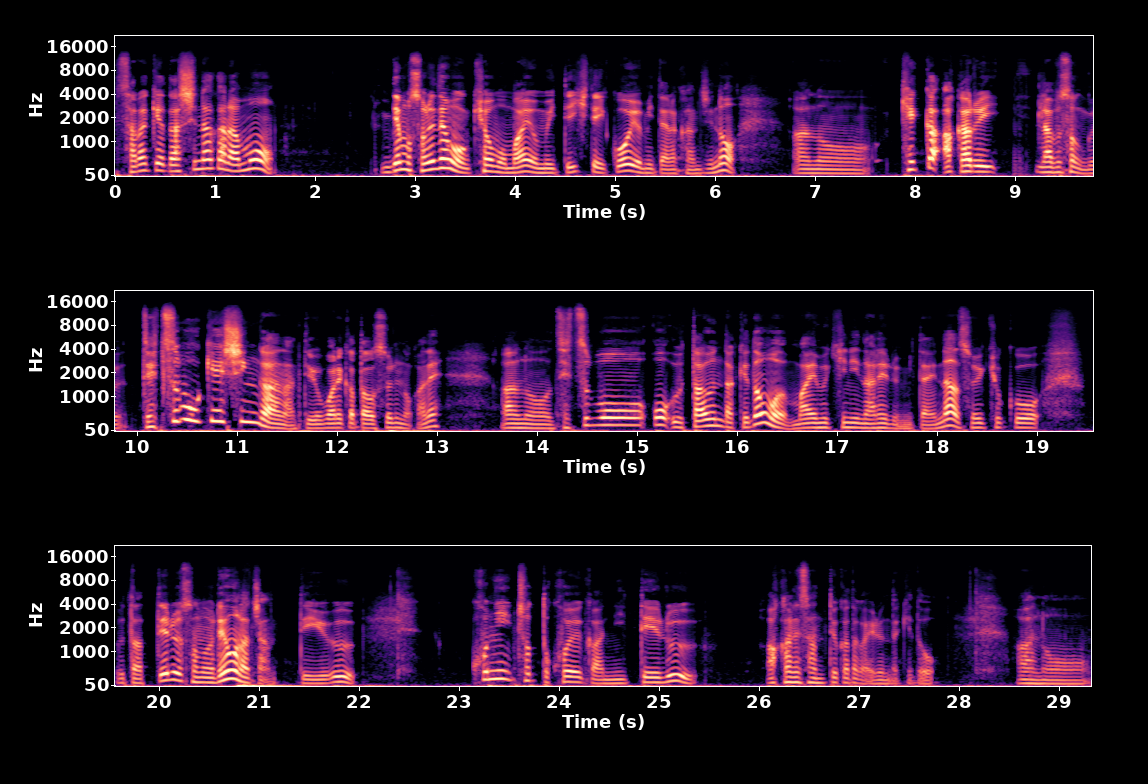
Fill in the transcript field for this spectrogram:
さらけ出しながらも、でもそれでも今日も前を向いて生きていこうよみたいな感じの、あのー、結果明るいラブソング、絶望系シンガーなんて呼ばれ方をするのかね。あの、絶望を歌うんだけども前向きになれるみたいな、そういう曲を歌ってる、そのレオナちゃんっていう子にちょっと声が似てる、あかねさんっていう方がいるんだけど、あの、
